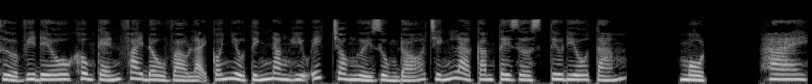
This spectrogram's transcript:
sửa video không kén file đầu vào lại có nhiều tính năng hữu ích cho người dùng đó chính là Camtasia Studio 8. 1. 2.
